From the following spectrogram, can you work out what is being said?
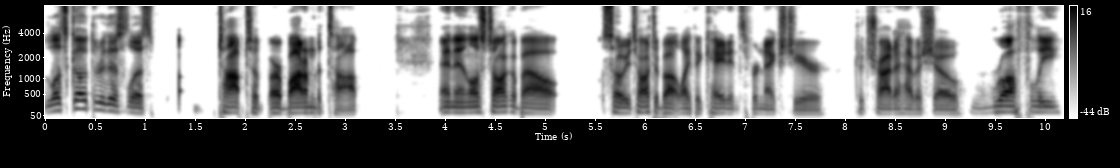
let's go through this list top to or bottom to top and then let's talk about so we talked about like the cadence for next year to try to have a show roughly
